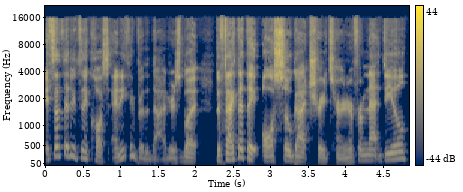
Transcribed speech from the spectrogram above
it's not that it didn't cost anything for the Dodgers, but the fact that they also got Trea Turner from that deal,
